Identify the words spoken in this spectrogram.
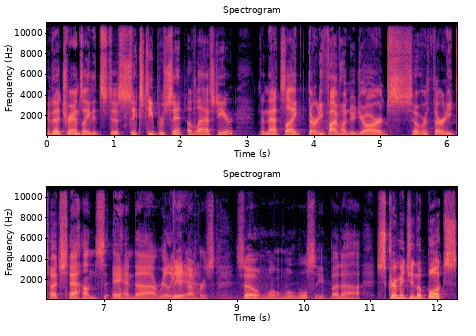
If that translates to sixty percent of last year, then that's like 3,500 yards, over 30 touchdowns, and uh, really good yeah. numbers. So we'll, we'll, we'll see. But uh, scrimmage in the books.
